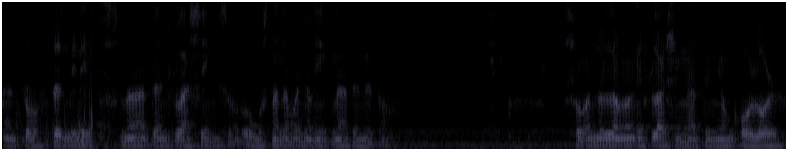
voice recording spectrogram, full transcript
ito, 10 minutes na 10 flushing. So, ubos na naman yung ink natin ito. So, ano lang ang i-flashing natin yung color.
